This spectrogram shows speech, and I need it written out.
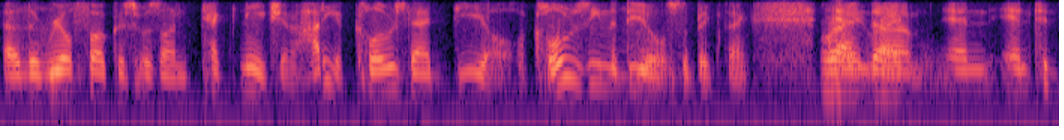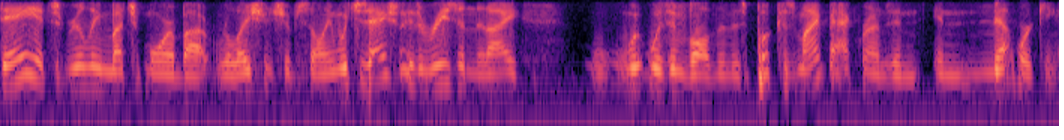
Uh, the real focus was on techniques. You know, how do you close that deal? Closing the deal is the big thing. Right, and, right. Um, and and today it's really much more about relationship selling, which is actually the reason that I w- was involved in this book because my background's in in networking,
